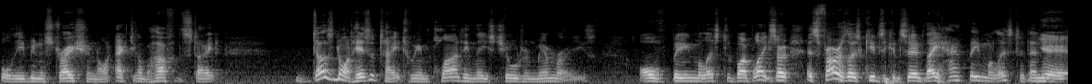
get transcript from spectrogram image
or the administration, acting on behalf of the state, does not hesitate to implant in these children memories of being molested by Blake. So, as far as those kids are concerned, they have been molested and Yeah.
